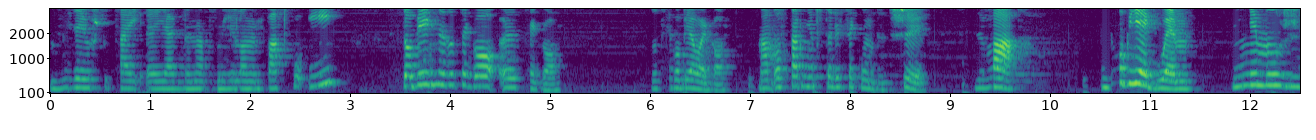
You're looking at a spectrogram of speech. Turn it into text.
Widzę już tutaj e, jakby na tym zielonym pasku i dobiegnę do tego, e, tego. Do tego białego. Mam ostatnie 4 sekundy. 3, 2. Dobiegłem. Nie może.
